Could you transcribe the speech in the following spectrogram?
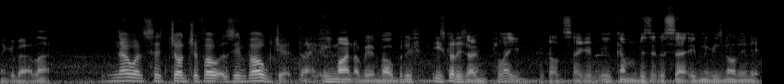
Think about that. No one said John Travolta's involved yet, Dave. He might not be involved, but if he's got his own plane, for God's sake, he'll come and visit the set even if he's not in it.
